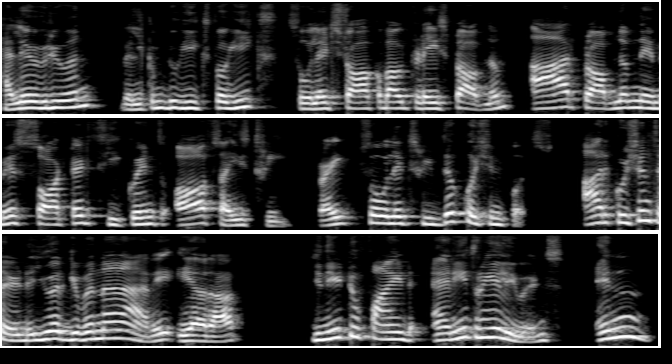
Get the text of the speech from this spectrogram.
Hello everyone, welcome to Geeks for Geeks. So let's talk about today's problem. Our problem name is sorted sequence of size 3, right? So let's read the question first. Our question said you are given an array ARR. You need to find any three elements in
